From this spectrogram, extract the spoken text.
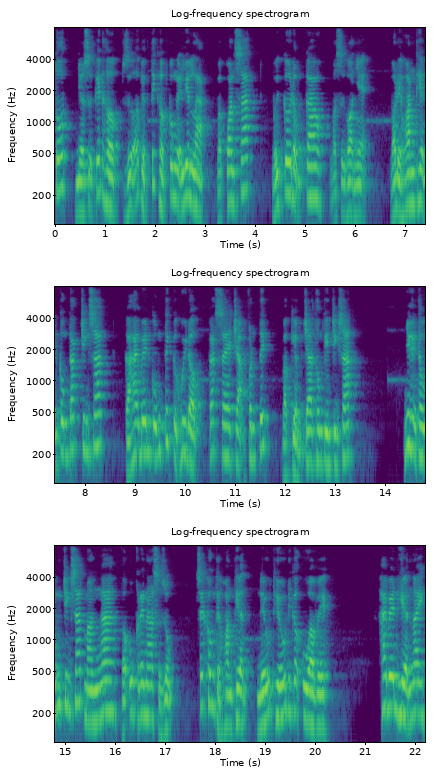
tốt nhờ sự kết hợp giữa việc tích hợp công nghệ liên lạc và quan sát với cơ động cao và sự gọn nhẹ. Và để hoàn thiện công tác trinh sát, cả hai bên cũng tích cực huy động các xe chạm phân tích và kiểm tra thông tin trinh sát. Nhưng hệ thống trinh sát mà Nga và Ukraine sử dụng sẽ không thể hoàn thiện nếu thiếu đi các UAV. Hai bên hiện nay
